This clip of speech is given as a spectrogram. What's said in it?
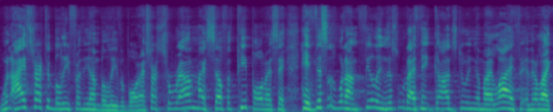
When I start to believe for the unbelievable and I start surrounding myself with people and I say, hey, this is what I'm feeling, this is what I think God's doing in my life, and they're like,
